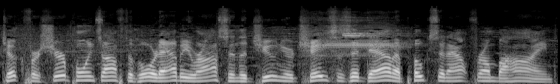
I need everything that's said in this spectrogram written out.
Took for sure points off the board. Abby Rawson, the junior chases it down and pokes it out from behind.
